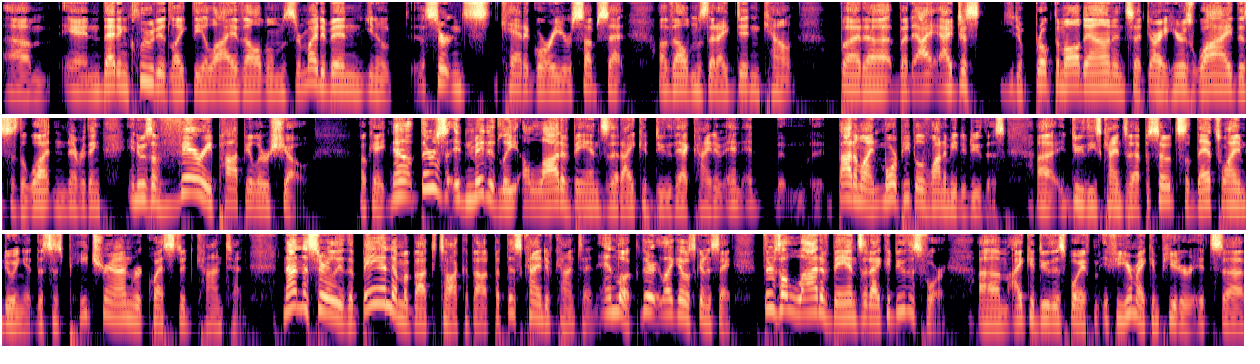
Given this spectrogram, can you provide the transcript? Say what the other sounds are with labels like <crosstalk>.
Um, and that included like the Alive albums. There might have been, you know, a certain category or subset of albums that I didn't count, but uh, but I, I just you know broke them all down and said, all right, here's why, this is the what, and everything. And it was a very popular show. Okay, now there's admittedly a lot of bands that I could do that kind of, and, and bottom line, more people have wanted me to do this, uh, do these kinds of episodes, so that's why I'm doing it. This is Patreon requested content, not necessarily the band I'm about to talk about, but this kind of content. And look, there, like I was going to say, there's a lot of bands that I could do this for. Um, I could do this, boy. If, if you hear my computer, it's uh,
